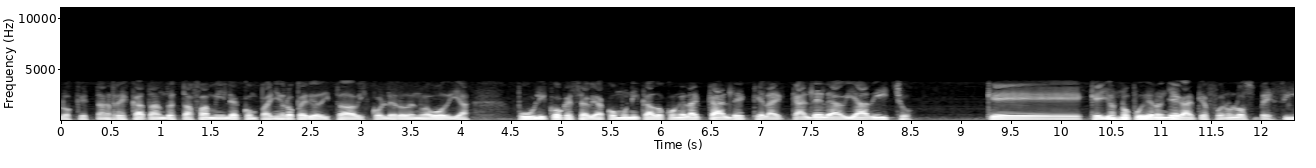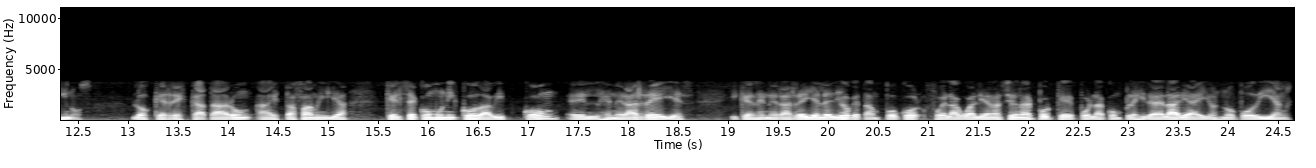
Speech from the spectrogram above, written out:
los que están rescatando esta familia. El compañero periodista David Cordero de Nuevo Día publicó que se había comunicado con el alcalde, que el alcalde le había dicho que, que ellos no pudieron llegar, que fueron los vecinos los que rescataron a esta familia, que él se comunicó, David, con el general Reyes y que el general Reyes le dijo que tampoco fue la Guardia Nacional porque por la complejidad del área ellos no podían.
